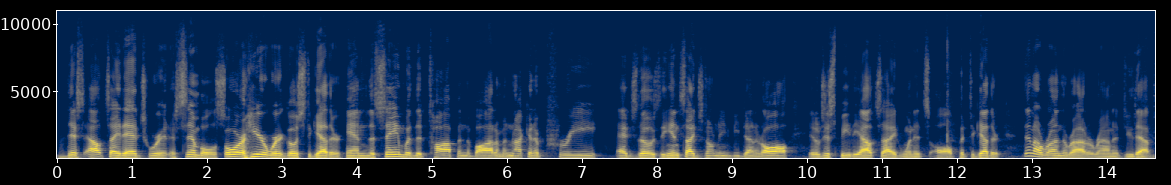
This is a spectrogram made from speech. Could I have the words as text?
this outside edge where it assembles or here where it goes together. And the same with the top and the bottom. I'm not going to pre-edge those. The insides don't need to be done at all. It'll just be the outside when it's all put together. Then I'll run the router around and do that.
